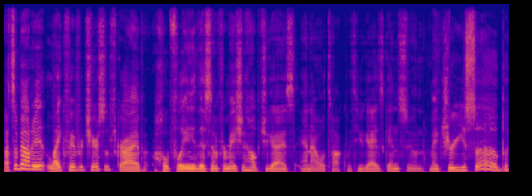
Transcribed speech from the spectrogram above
That's about it. Like, favorite, share, subscribe. Hopefully, this information helped you guys, and I will talk with you guys again soon. Make sure you sub.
